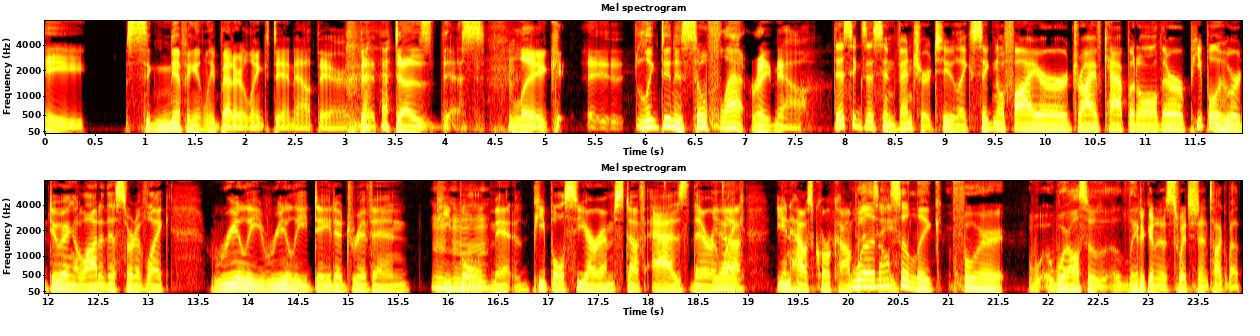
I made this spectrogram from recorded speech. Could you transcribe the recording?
a significantly better LinkedIn out there that does this? Like, uh, LinkedIn is so flat right now. this exists in venture too, like Signal Fire, Drive Capital. There are people who are doing a lot of this sort of like really, really data driven people Mhm. man, people CRM stuff as their Yeah. like in house core competency. Well, and also like for we're also later going to switch and talk about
